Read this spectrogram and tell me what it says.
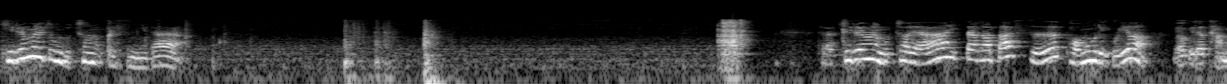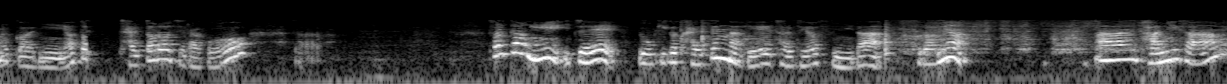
기름을 좀 묻혀 놓겠습니다. 자, 기름을 묻혀야 이따가 바스 버무리고요. 여기다 담을 거 아니에요. 또 잘 떨어지라고. 자, 설탕이 이제 여기가 갈색나게 잘 되었습니다. 그러면 한 반 이상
